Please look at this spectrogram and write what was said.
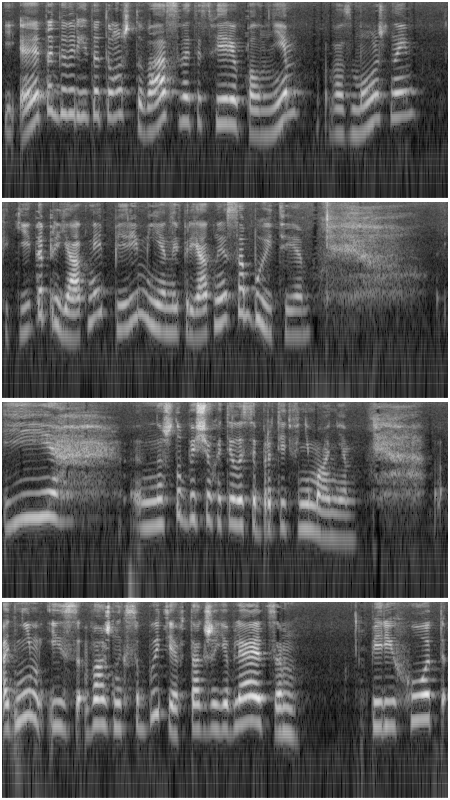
И это говорит о том, что у вас в этой сфере вполне возможны какие-то приятные перемены, приятные события. И на что бы еще хотелось обратить внимание. Одним из важных событий также является переход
